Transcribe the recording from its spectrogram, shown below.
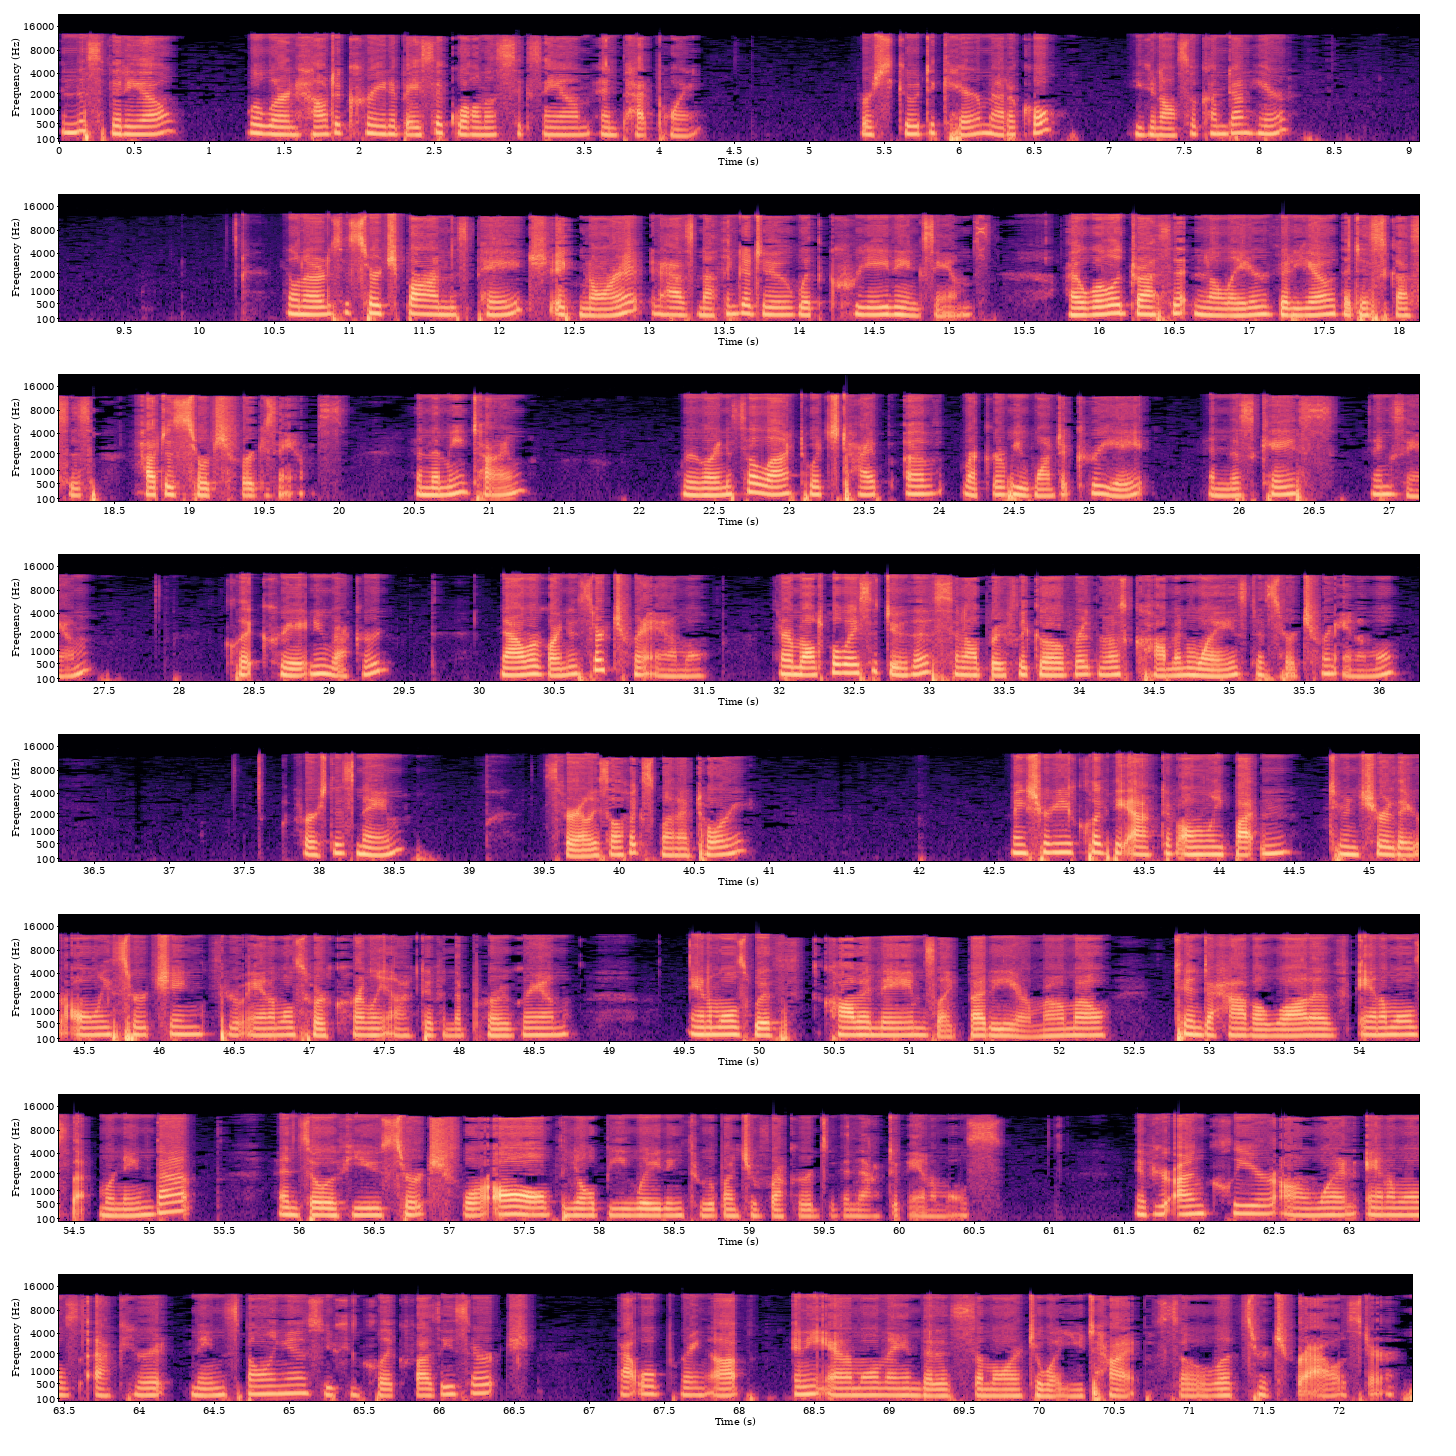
In this video, we'll learn how to create a basic wellness exam in PetPoint. First, go to Care Medical. You can also come down here. You'll notice a search bar on this page. Ignore it. It has nothing to do with creating exams. I will address it in a later video that discusses how to search for exams. In the meantime, we're going to select which type of record we want to create. In this case, an exam. Click Create New Record. Now we're going to search for an animal. There are multiple ways to do this, and I'll briefly go over the most common ways to search for an animal. First is name. It's fairly self-explanatory. Make sure you click the Active Only button to ensure that you're only searching through animals who are currently active in the program. Animals with common names like Buddy or Momo tend to have a lot of animals that were named that. And so if you search for all, then you'll be wading through a bunch of records of inactive animals. If you're unclear on what an animal's accurate name spelling is, you can click Fuzzy Search. That will bring up any animal name that is similar to what you type. So let's search for Alistair.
